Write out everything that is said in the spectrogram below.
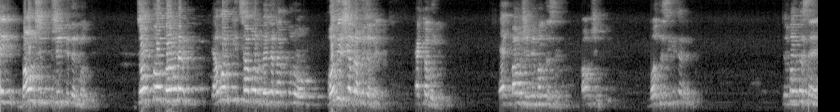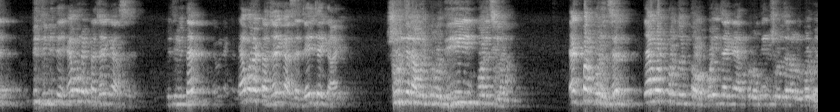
এই বাউল শিল্পীদের মধ্যে যত ধরনের এমন কিচ্ছা বলবে যেটার কোনো হদিসই আমরা খুঁজে পাই একটা বলি, এক বাউল শিল্পী বলতেছে বাউল শিল্পী বলতেছে কি জানেন? যে বলতেছে, পৃথিবীতে এমন একটা জায়গা আছে, পৃথিবীতে এমন একটা জায়গা আছে, যেই জায়গায় সূর্যের আলো কোনো দিন পড়েছিল না। একবার পড়েছে, তেমন পর্যন্ত ওই জায়গায় আর কোনো দিন সূর্যের আলো পড়বে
